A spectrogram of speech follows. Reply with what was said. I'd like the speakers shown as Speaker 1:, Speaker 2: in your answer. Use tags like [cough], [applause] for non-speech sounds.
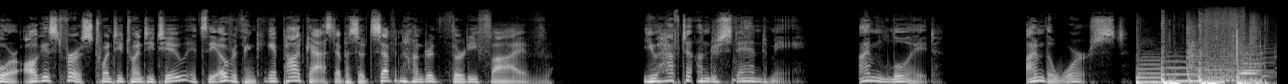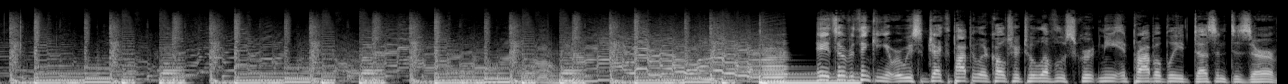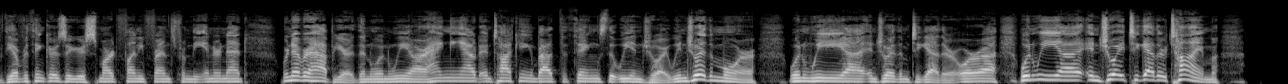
Speaker 1: For August 1st, 2022, it's the Overthinking It podcast, episode 735. You have to understand me. I'm Lloyd. I'm the worst. Hey, it's Overthinking It, where we subject the popular culture to a level of scrutiny it probably doesn't deserve. The Overthinkers are your smart, funny friends from the internet. We're never happier than when we are hanging out and talking about the things that we enjoy. We enjoy them more when we uh, enjoy them together, or uh, when we uh, enjoy together time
